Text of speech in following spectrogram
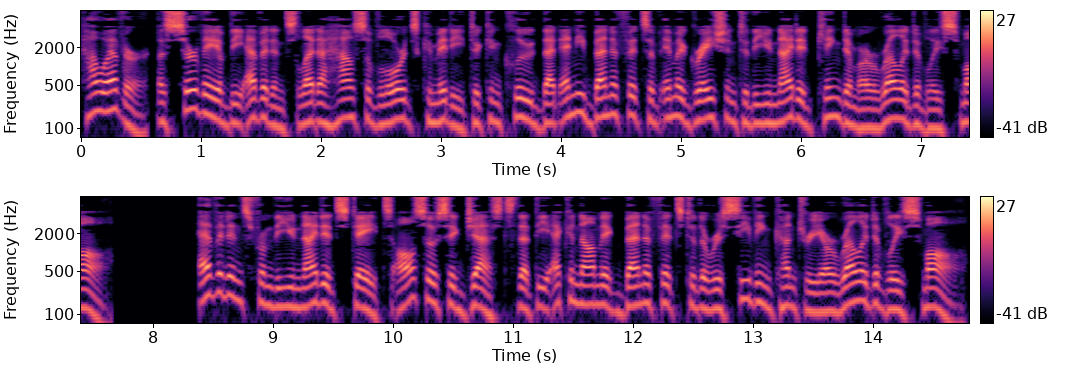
However, a survey of the evidence led a House of Lords committee to conclude that any benefits of immigration to the United Kingdom are relatively small. Evidence from the United States also suggests that the economic benefits to the receiving country are relatively small,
